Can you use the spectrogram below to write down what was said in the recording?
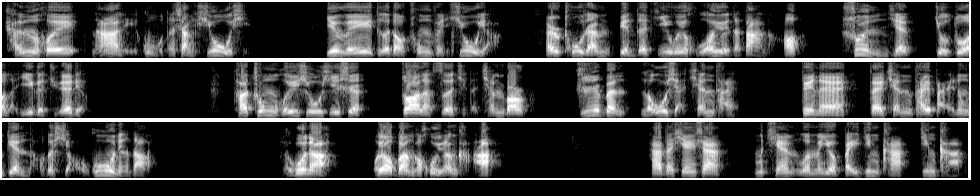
陈辉哪里顾得上休息？因为得到充分休养，而突然变得极为活跃的大脑，瞬间就做了一个决定。他冲回休息室，抓了自己的钱包，直奔楼下前台，对那在前台摆弄电脑的小姑娘道：“小姑娘，我要办个会员卡。”“好的，先生。”目前我们有白金卡、金卡、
